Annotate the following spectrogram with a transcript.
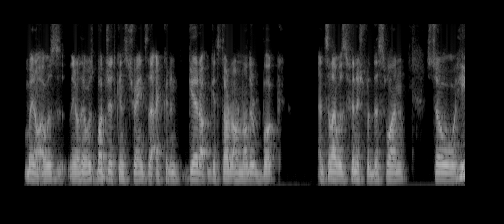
you know, I was you know there was budget constraints that I couldn't get up, get started on another book until I was finished with this one. So he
